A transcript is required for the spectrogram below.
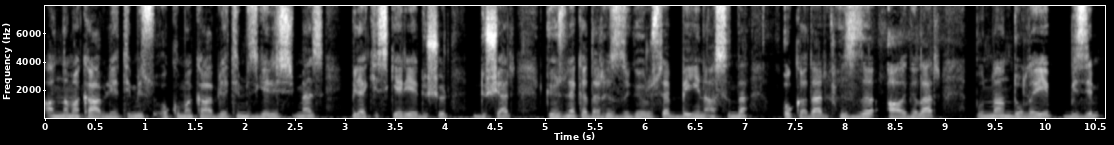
anlama kabiliyetimiz, okuma kabiliyetimiz gelişmez. Bilakis geriye düşür, düşer. Göz ne kadar hızlı görürse beyin aslında o kadar hızlı algılar. Bundan dolayı bizim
